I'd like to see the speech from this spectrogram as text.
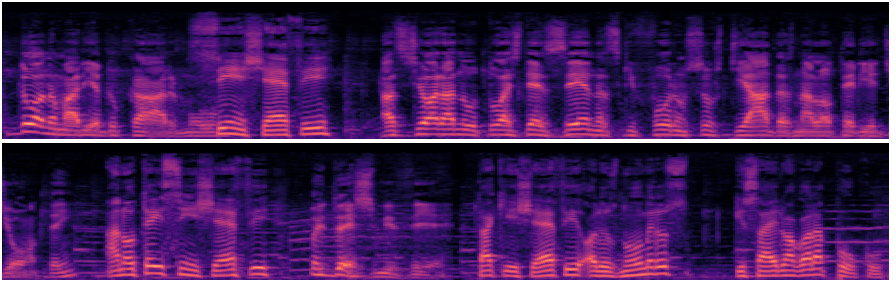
Dona Maria do Carmo, Sim, chefe. a senhora anotou as dezenas que foram sorteadas na loteria de ontem? Anotei sim, chefe. Pois Deixe-me ver. Tá aqui, chefe. Olha os números que saíram agora há pouco.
